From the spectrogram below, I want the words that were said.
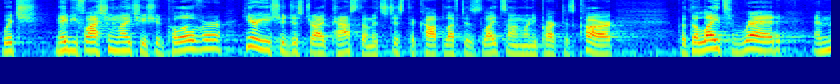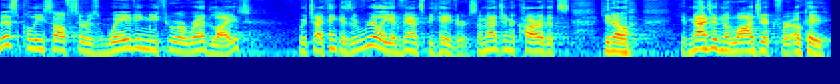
which maybe flashing lights you should pull over. Here you should just drive past them. It's just the cop left his lights on when he parked his car. But the light's red, and this police officer is waving me through a red light, which I think is a really advanced behavior. So imagine a car that's, you know, imagine the logic for, okay,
